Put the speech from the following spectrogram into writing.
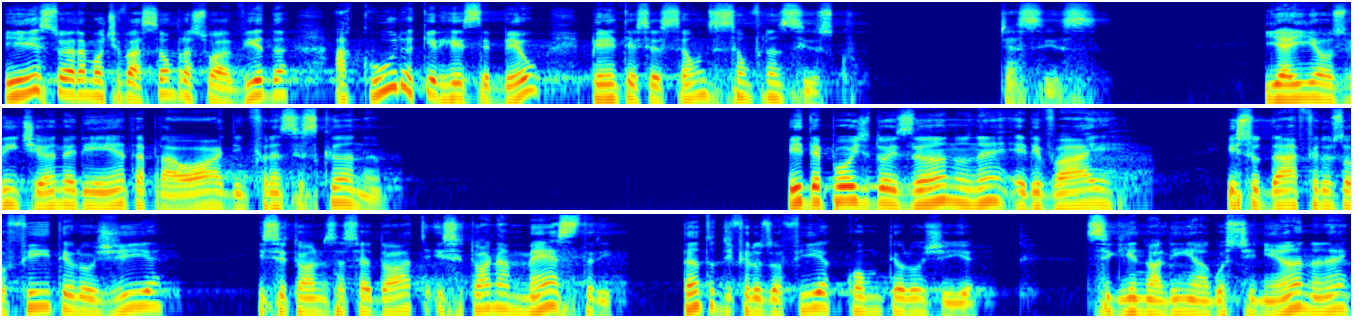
E isso era a motivação para a sua vida, a cura que ele recebeu pela intercessão de São Francisco de Assis. E aí, aos 20 anos, ele entra para a ordem franciscana. E depois de dois anos, né, ele vai estudar filosofia e teologia e se torna sacerdote e se torna mestre tanto de filosofia como teologia seguindo a linha agostiniana, né,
